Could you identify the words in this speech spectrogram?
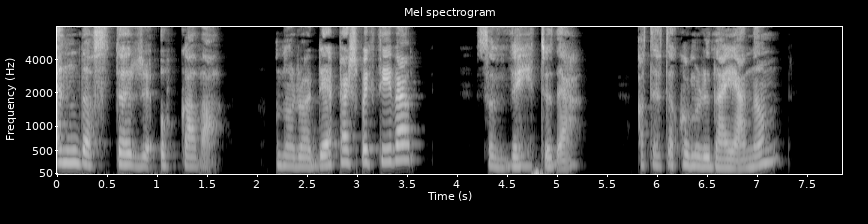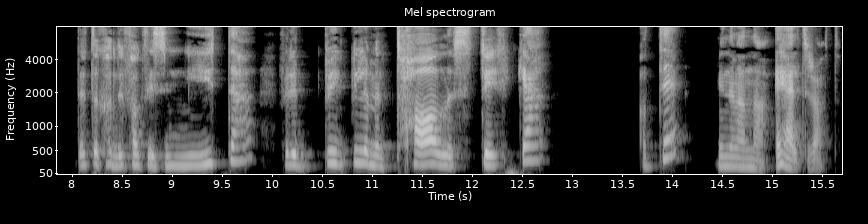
enda større oppgaver. Og når du har det perspektivet, så vet du det, at dette kommer du deg gjennom. Dette kan du faktisk nyte, for det bygler mentale styrke. Og det, mine venner, er helt rått.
